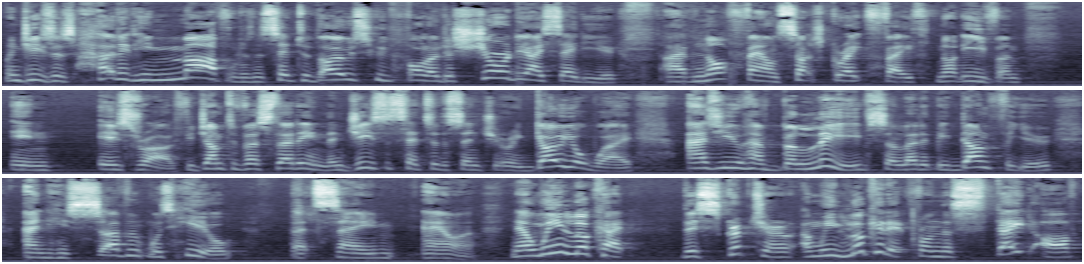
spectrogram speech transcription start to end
When Jesus heard it, he marveled and said to those who followed, Assuredly I say to you, I have not found such great faith, not even in Israel. If you jump to verse 13, then Jesus said to the centurion, Go your way, as you have believed, so let it be done for you. And his servant was healed that same hour. Now we look at this scripture and we look at it from the state of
